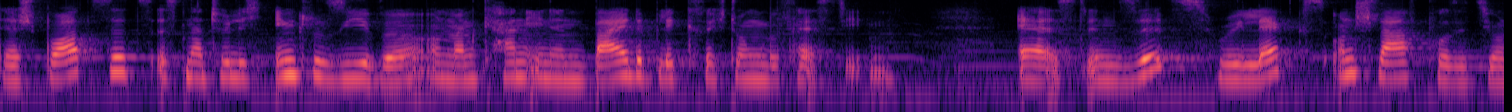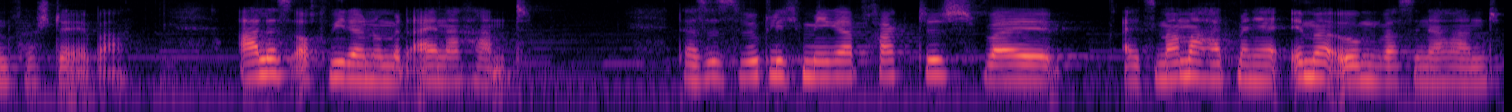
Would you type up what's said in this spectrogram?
Der Sportsitz ist natürlich inklusive und man kann ihn in beide Blickrichtungen befestigen. Er ist in Sitz, Relax und Schlafposition verstellbar. Alles auch wieder nur mit einer Hand. Das ist wirklich mega praktisch, weil als Mama hat man ja immer irgendwas in der Hand.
